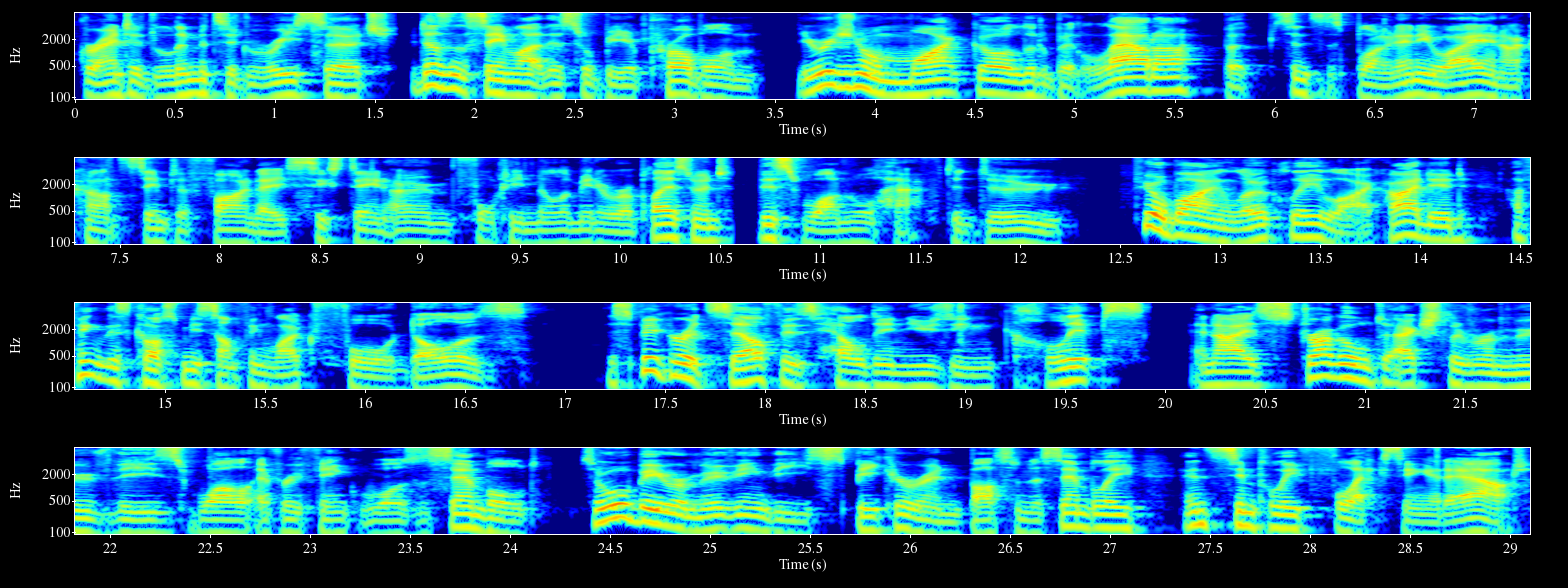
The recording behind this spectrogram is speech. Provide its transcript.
Granted limited research, it doesn't seem like this will be a problem. The original might go a little bit louder, but since it's blown anyway and I can't seem to find a 16 ohm 40mm replacement, this one will have to do. If you're buying locally like I did, I think this cost me something like $4. The speaker itself is held in using clips, and I struggled to actually remove these while everything was assembled. So we'll be removing the speaker and button assembly and simply flexing it out.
